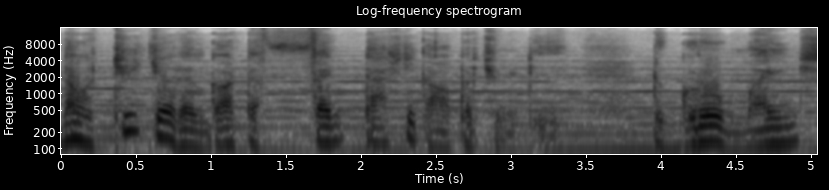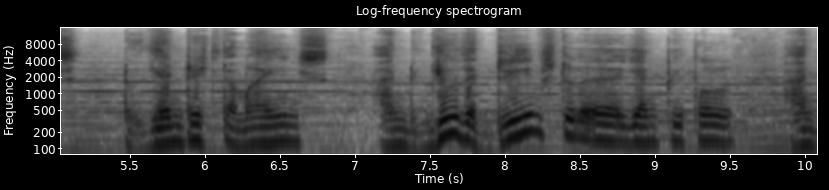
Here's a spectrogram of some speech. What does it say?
Now a teacher has got a fantastic opportunity to grow minds, to enrich the minds, and give the dreams to the young people and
